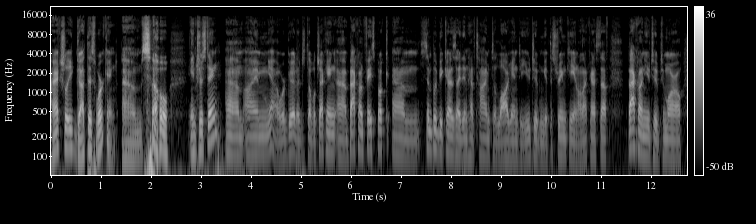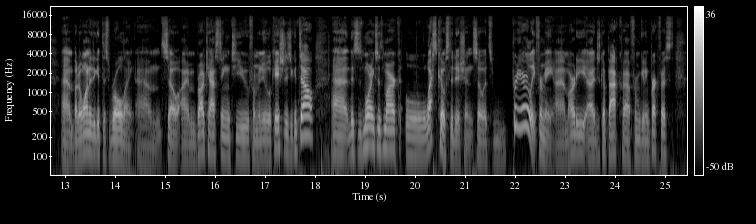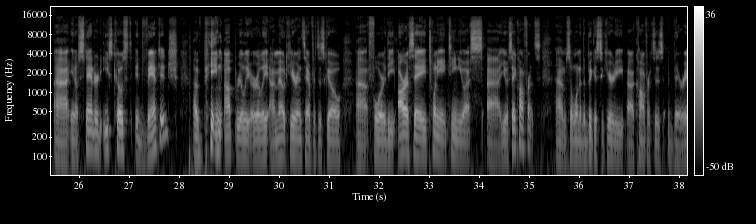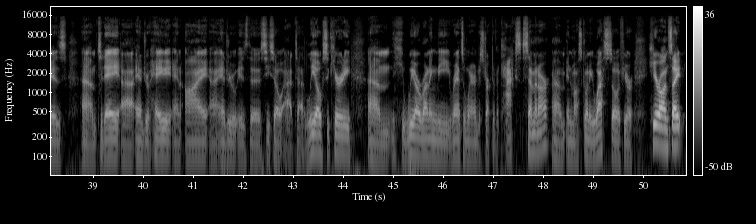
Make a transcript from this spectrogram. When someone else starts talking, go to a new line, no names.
I actually got this working. Um, so interesting. Um, I'm yeah, we're good. I'm just double checking. Uh, back on Facebook, um, simply because I didn't have time to log into YouTube and get the stream key and all that kind of stuff. Back on YouTube tomorrow, um, but I wanted to get this rolling. Um, so I'm broadcasting to you from a new location, as you can tell. Uh, this is Mornings with Mark, West Coast edition. So it's pretty early for me. I'm already uh, just got back uh, from getting breakfast. Uh, you know, standard East Coast advantage of being up really early. I'm out here in San Francisco uh, for the RSA 2018 US USA conference. Um, so one of the biggest security conferences there is. Um, today, Andrew Hay and I uh, Andrew is the CISO at uh, Leo Security. Um, he, we are running the ransomware and destructive attacks seminar um, in Moscone West. So if you're here on site,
